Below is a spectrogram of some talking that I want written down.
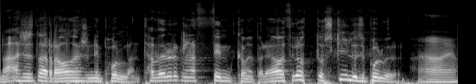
nasista ráðhessin í Póland það verður örgulega fimm komment bara, já þrótt og skilu þessi pólverðar já, já.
